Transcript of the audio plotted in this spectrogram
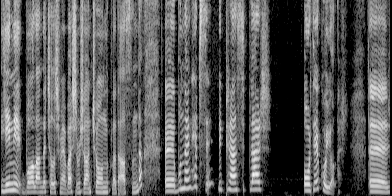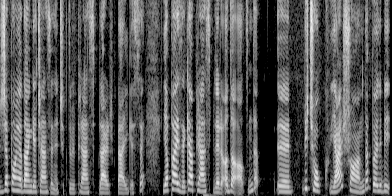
yeni bu alanda çalışmaya başlamış olan çoğunlukla da aslında. E, bunların hepsi bir prensipler ortaya koyuyorlar. E, Japonya'dan geçen sene çıktı bir prensipler belgesi. Yapay zeka prensipleri adı altında e, birçok yer şu anda böyle bir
